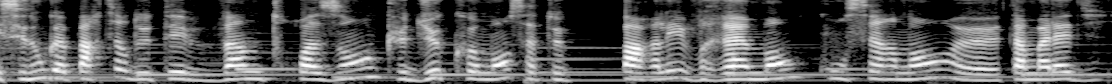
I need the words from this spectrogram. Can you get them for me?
Et c'est donc à partir de tes 23 ans que Dieu commence à te parler vraiment concernant euh, ta maladie.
